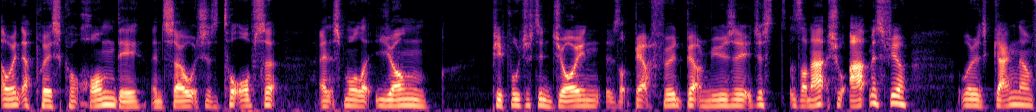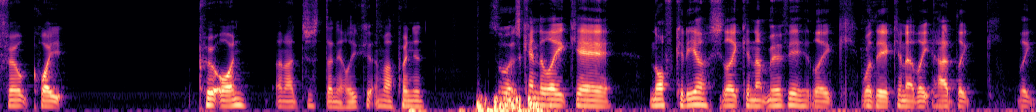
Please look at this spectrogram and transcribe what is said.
I went to a place called Hongdae in Seoul, which is the total opposite, and it's more like young people just enjoying. It's like better food, better music. It just there's an actual atmosphere. Whereas Gangnam felt quite put on, and I just didn't like it in my opinion. So it's kind of like uh, North Korea, see, like in that movie, like where they kind of like had like like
